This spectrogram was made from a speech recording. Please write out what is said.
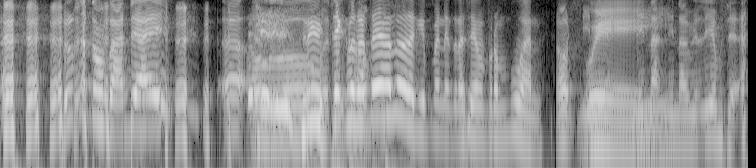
lu ketemu badai. Eh, Allah. Serius cek lu katanya lu lagi penetrasi sama perempuan. Oh, Nina, Weh. Nina, Nina Williams ya.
